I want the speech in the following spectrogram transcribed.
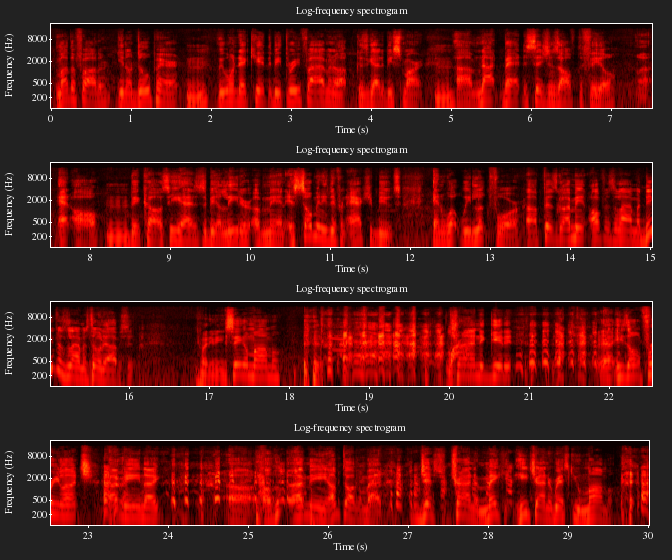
mother, father, you know, dual parent. We want that kid to be three, five, and up because he got to be smart. Um, not bad decisions off the field uh, at all because he has to be a leader of men. It's so many different attributes and what we look for. Uh, physical, I mean, offensive lineman, defensive lineman is totally opposite. What do you mean? Single mama. Trying to get it. Uh, he's on free lunch. I mean, like, uh, uh, I mean, I'm talking about just trying to make it. He trying to rescue mama.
